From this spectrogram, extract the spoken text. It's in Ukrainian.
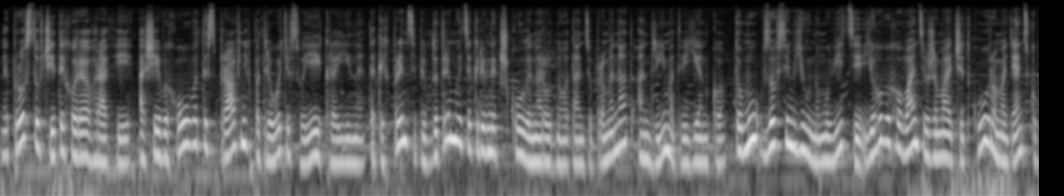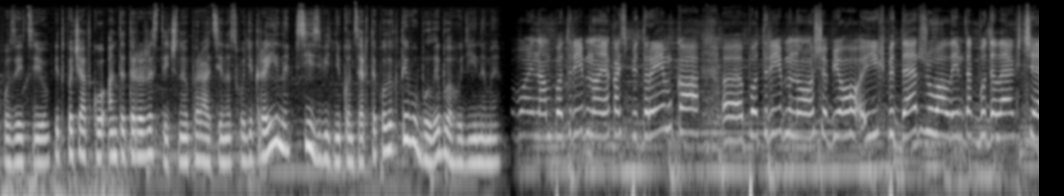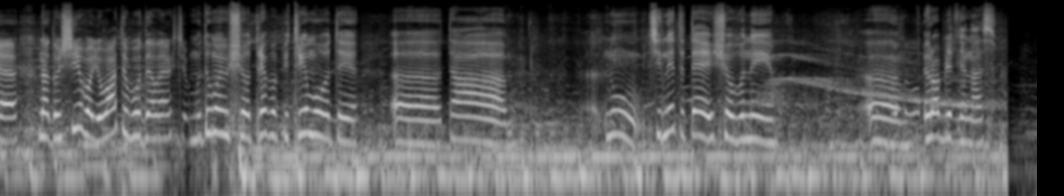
Не просто вчити хореографії, а ще й виховувати справжніх патріотів своєї країни. Таких принципів дотримується керівник школи народного танцю променад Андрій Матвієнко. Тому в зовсім юному віці його вихованці вже мають чітку громадянську позицію. Від початку антитерористичної операції на сході країни всі звітні концерти колективу були благодійними. Воїнам потрібна якась підтримка, е, потрібно, щоб його їх піддержували. Їм так буде легше на душі, воювати буде легше. Ми думаємо, що треба підтримувати е, та ну, цінити те, що вони е, роблять для нас.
